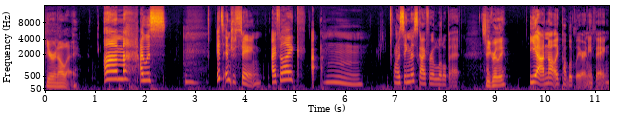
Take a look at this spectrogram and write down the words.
here in LA? Um, I was. It's interesting. I feel like, uh, hmm, I was seeing this guy for a little bit. Secretly? Yeah, not like publicly or anything.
